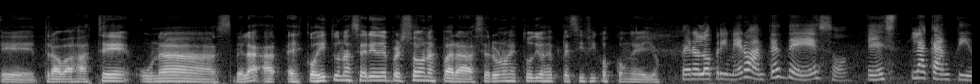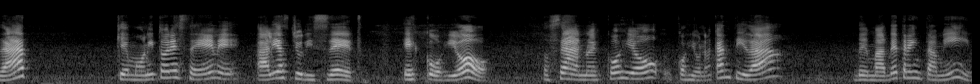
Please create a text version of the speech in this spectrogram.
eh, trabajaste unas, ¿verdad? Escogiste una serie de personas para hacer unos estudios específicos con ellos. Pero lo primero, antes de eso, es la cantidad que Monitor SN, alias Juriset, escogió. O sea, no escogió, cogió una cantidad de más de 30 mil.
